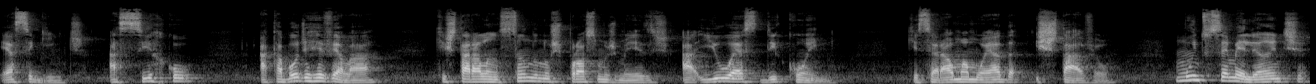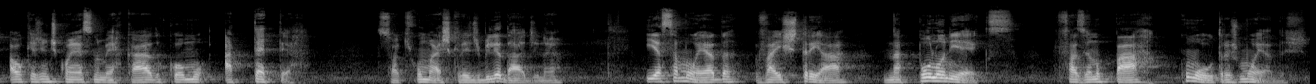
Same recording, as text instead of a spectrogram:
É a seguinte: a Circle acabou de revelar que estará lançando nos próximos meses a USD Coin, que será uma moeda estável, muito semelhante ao que a gente conhece no mercado como a Tether, só que com mais credibilidade, né? E essa moeda vai estrear na Poloniex, fazendo par com outras moedas.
